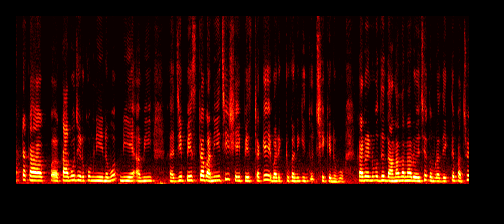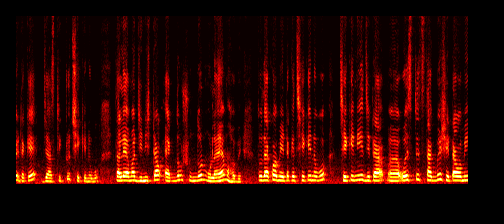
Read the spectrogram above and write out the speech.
একটা কাগজ এরকম নিয়ে নেব, নিয়ে আমি যে পেস্টটা বানিয়েছি সেই পেস্টটাকে এবার একটুখানি কিন্তু ছেঁকে নেব। কারণ এর মধ্যে দানা দানা রয়েছে, তোমরা দেখতে পাচ্ছ এটাকে জাস্ট একটু ছেঁকে নেব। তাহলে আমার জিনিসটাও একদম সুন্দর মোলায়েম হবে। তো দেখো আমি এটাকে ছেঁকে নেব। ছেঁকে নিয়ে যেটা ওয়েস্টেজ থাকবে সেটাও আমি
